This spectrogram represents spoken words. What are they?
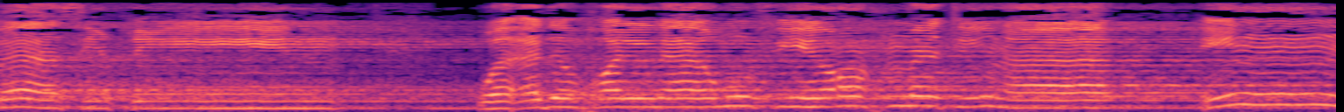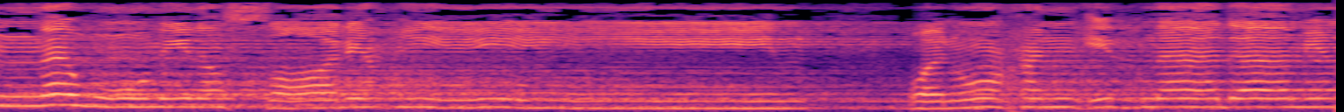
فَاسِقِينَ. وَأَدْخَلْنَاهُ فِي رَحْمَتِنَا ۖ إِنَّهُ مِنَ الصَّالِحِينَ. وَنُوحًا إِذْ نَادَىٰ مِن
